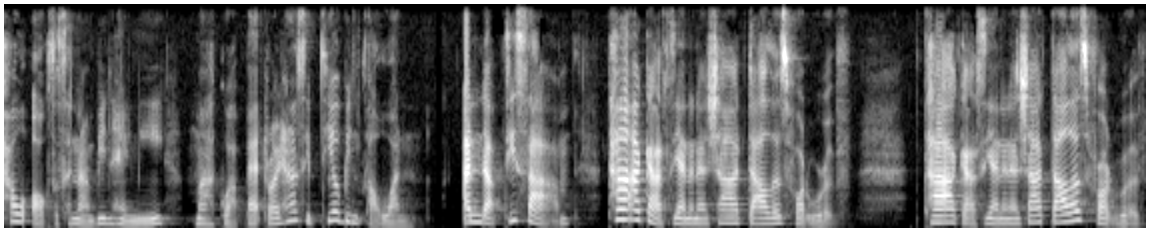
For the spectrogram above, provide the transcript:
เข้าออกจากสนามบินแห่งนี้มากกว่า 850 เที่ยวบินต่อวัน อันดับที่ 3 ท่าอากาศยานนานาชาติ Dallas Fort Worth ท่าอากาศยานนานาชาติ Dallas Fort Worth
